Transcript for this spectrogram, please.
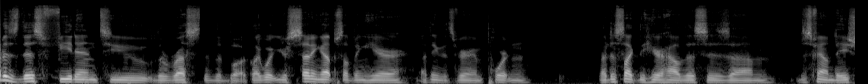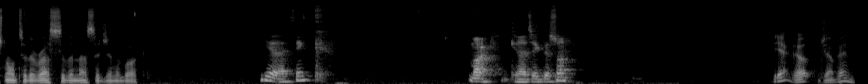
does this feed into the rest of the book like what you're setting up something here i think that's very important i'd just like to hear how this is um, just foundational to the rest of the message in the book yeah i think mark can i take this one yeah, go jump in.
